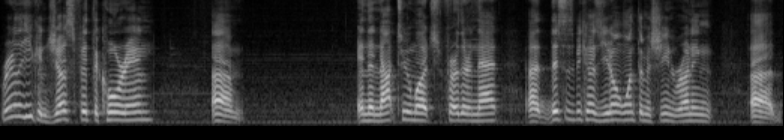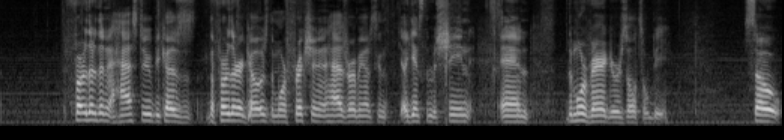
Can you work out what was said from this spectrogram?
really you can just fit the core in um, and then not too much further than that. Uh, this is because you don't want the machine running uh, further than it has to because the further it goes, the more friction it has rubbing against the machine and the more varied your results will be. So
